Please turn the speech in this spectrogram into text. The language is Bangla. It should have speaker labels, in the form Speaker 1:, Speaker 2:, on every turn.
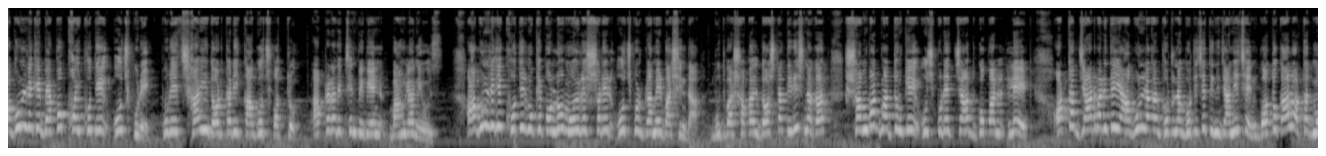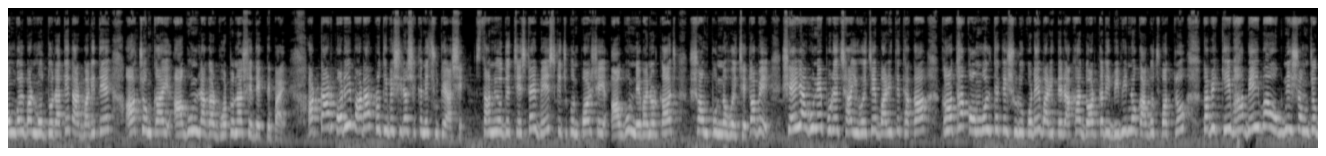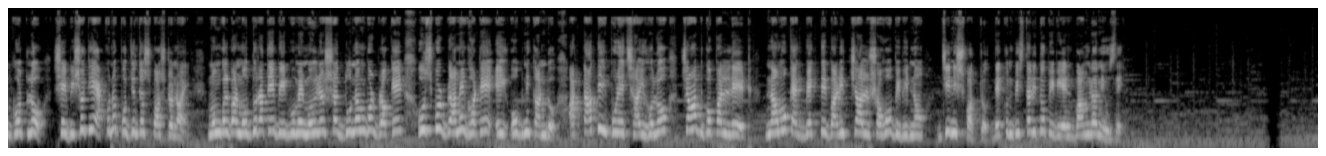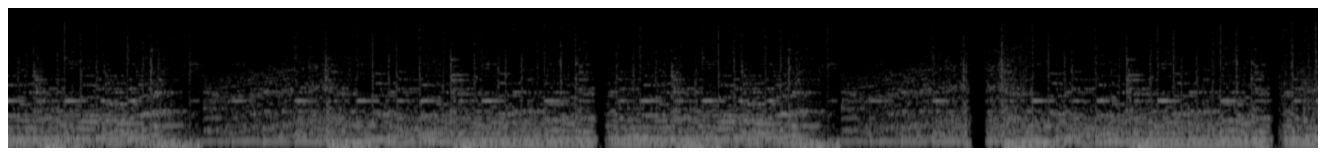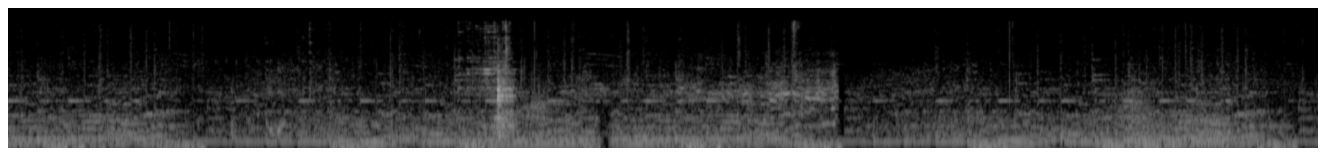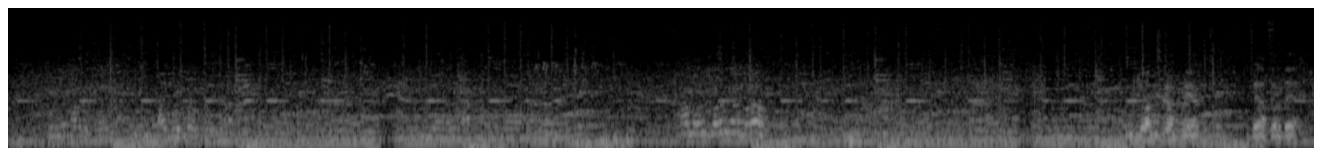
Speaker 1: আগুন লেগে ব্যাপক ক্ষয়ক্ষতি উজপুরে পুড়ে ছাই দরকারি কাগজপত্র। আপনারা দেখছেন পিবিএন বাংলা নিউজ। আগুন লেগে ক্ষতির মুখে পড়ল ময়ূরেশ্বরের উজপুর গ্রামের বাসিন্দা। বুধবার সকাল দশটা তিরিশ নাগাদ সংবাদ মাধ্যমকে উজপুরের চাঁদ গোপাল লেট, অর্থাৎ যার বাড়িতে এই আগুন লাগার ঘটনা ঘটেছে তিনি জানিয়েছেন, গতকাল অর্থাৎ মঙ্গলবার মধ্যরাতে তার বাড়িতে আচমকায় আগুন লাগার ঘটনা সে দেখতে পায়। আর তারপরেই পাড়া প্রতিবেশীরা সেখানে ছুটে আসে। স্থানীয়দের চেষ্টায় বেশ কিছুক্ষণ পর সেই আগুন নেভানোর কাজ সম্পূর্ণ হয়েছে। তবে সেই আগুনে পুড়ে ছাই হয়েছে বাড়িতে থাকা কাঁথা কম্বল থেকে শুরু করে বাড়িতে রাখা দরকারি বিভিন্ন কাগজপত্র? তবে কিভাবেই বা অগ্নিসংযোগ ঘটল সেই বিষয়টি এখনও পর্যন্ত স্পষ্ট নয়। মঙ্গলবার মধ্যরাতে বীরভূমের ময়ূরেশ্বর দু নম্বর ব্লকের উজপুর গ্রামে ঘটে এই অগ্নিকাণ্ড আর তাতেই পুড়ে ছাই হল চাঁদ গোপাল লেট নামক এক ব্যক্তির বাড়ির চাল সহ বিভিন্ন জিনিসপত্র। দেখুন বিস্তারিত পিবিএন বাংলা নিউজে।
Speaker 2: Um jovem não prego, governador da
